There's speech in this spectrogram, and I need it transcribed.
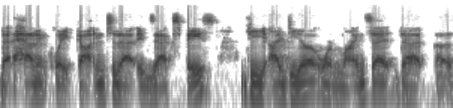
that haven't quite gotten to that exact space. The idea or mindset that uh,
